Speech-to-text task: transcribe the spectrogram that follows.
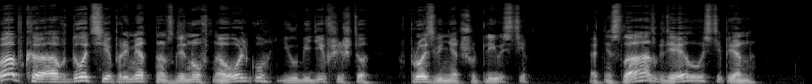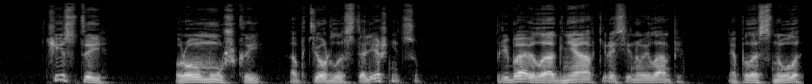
Бабка Авдотья, приметно взглянув на Ольгу и убедившись, что в просьбе нет шутливости, отнеслась к делу степенно. Чистой ромушкой обтерла столешницу, прибавила огня в керосиновой лампе, ополоснула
